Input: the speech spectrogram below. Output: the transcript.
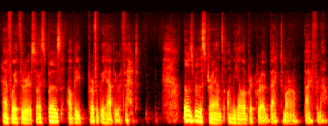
halfway through. So I suppose I'll be perfectly happy with that. Those were the strands on the yellow brick road. Back tomorrow. Bye for now.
